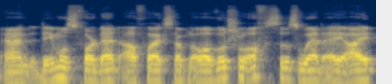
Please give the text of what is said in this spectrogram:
And demos for that are, for example, our virtual offices where the AI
